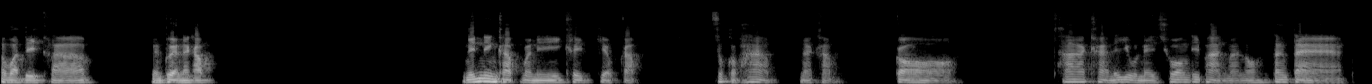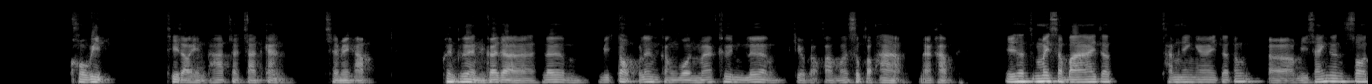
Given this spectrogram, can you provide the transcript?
สวัสดีครับเพื่อนๆนะครับ นิดนึงครับ วันนี้คลิปเกี่ยวกับสุขภาพนะครับ ก็ถ้าใครได้อยู่ในช่วงที่ผ่านมาเนาะตั้งแต่โควิด ที่เราเห็นภาพชัดๆกันใช่ไหมครับ เพื่อนๆก็จะเริ่มวิตกเริ่มกังวลมากขึ้นเรื่องเกี่ยวกับความว่าสุขภาพนะครับนี่จะไม่สบายจะ ทำยังไงจะต้องเอ่อมีใช้เงินสด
